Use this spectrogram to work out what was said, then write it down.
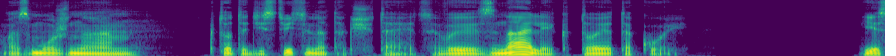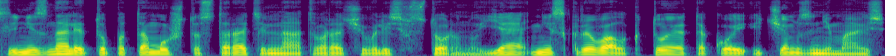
Возможно, кто-то действительно так считает. Вы знали, кто я такой. Если не знали, то потому, что старательно отворачивались в сторону. Я не скрывал, кто я такой и чем занимаюсь.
